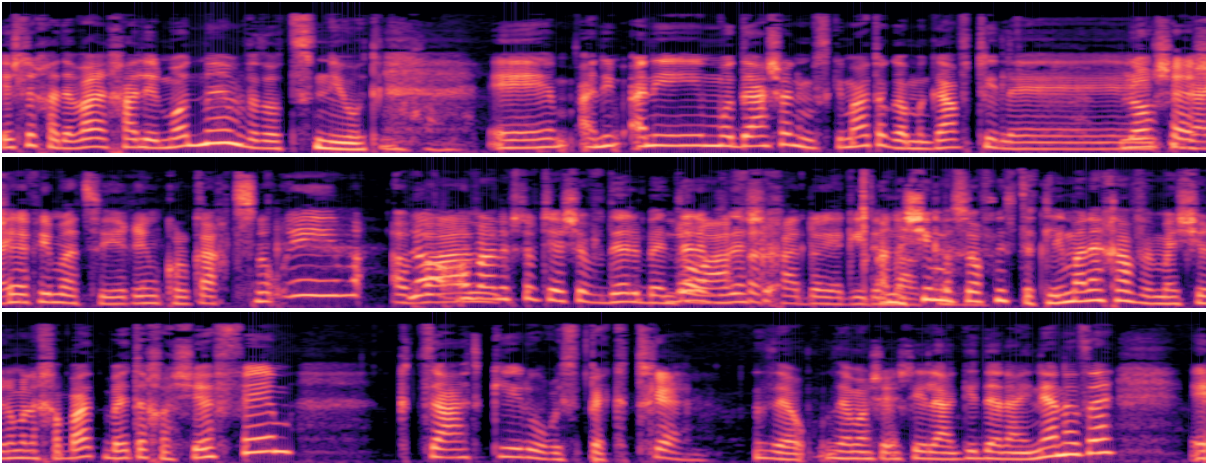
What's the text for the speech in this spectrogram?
יש לך דבר אחד ללמוד מהם וזאת צניעות. אה, אני, אני מודה שאני מסכימה איתו, גם הגבתי ל... לא. שהשפים הצעירים כל כך צנועים אבל לא, אבל אני חושבת שיש הבדל בין זה לא לזה אף אחד לא יגיד דבר אנשים כזה. בסוף מסתכלים עליך ומישירים עליך בת, בטח השפים, קצת כאילו רספקט. כן. זהו, זה מה שיש לי להגיד על העניין הזה. אה,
